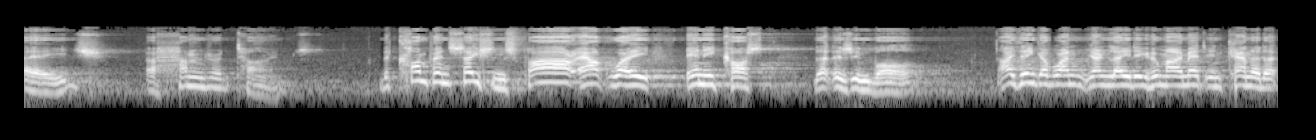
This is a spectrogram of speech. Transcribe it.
age, a hundred times. The compensations far outweigh any cost that is involved. I think of one young lady whom I met in Canada.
